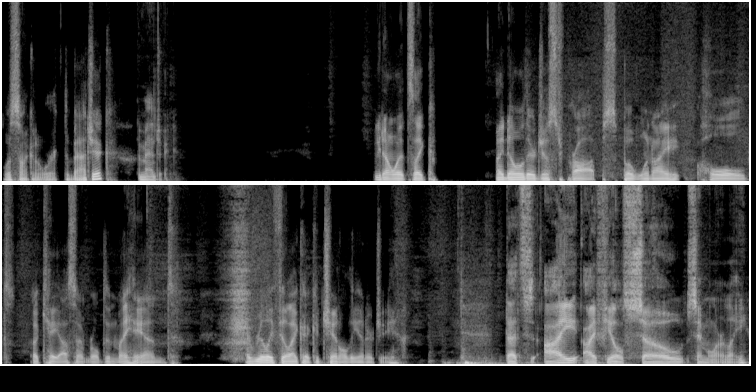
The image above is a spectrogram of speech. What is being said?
What's not going to work? The magic. The magic. You know, it's like I know they're just props, but when I hold a chaos emerald in my hand, I really feel like I could channel the energy. That's I I feel so similarly.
